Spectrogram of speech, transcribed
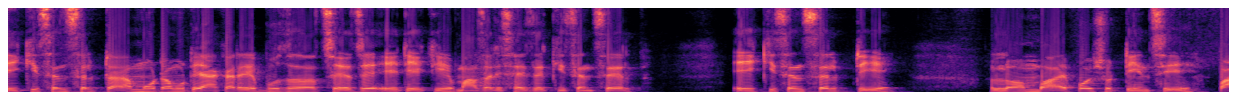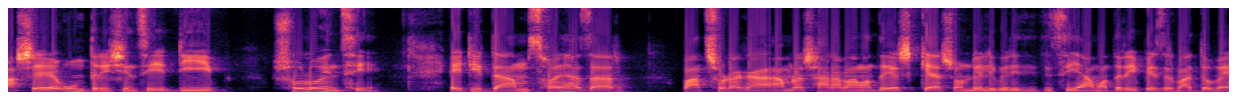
এই কিচেন সেলফটা মোটামুটি আকারে বোঝা যাচ্ছে যে এটি একটি মাঝারি সাইজের কিচেন সেলফ এই কিচেন সেলফটি লম্বায় পঁয়ষট্টি ইঞ্চি, পাশে উনত্রিশ ইঞ্চি ডিপ ষোলো ইঞ্চি। এটির দাম ছয় হাজার পাঁচশো টাকা। আমরা সারা বাংলাদেশ ক্যাশ অন ডেলিভারি দিতেছি আমাদের এই পেজের মাধ্যমে।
